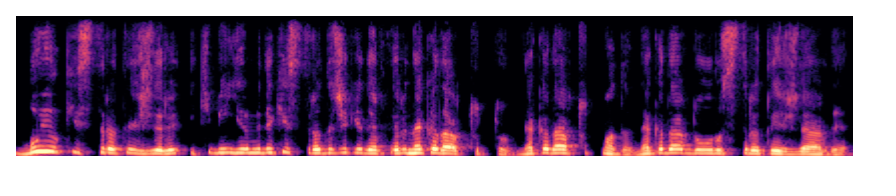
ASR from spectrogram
Bu yılki stratejileri, 2020'deki stratejik hedefleri ne kadar tuttu, ne kadar tutmadı, ne kadar doğru stratejilerdi,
